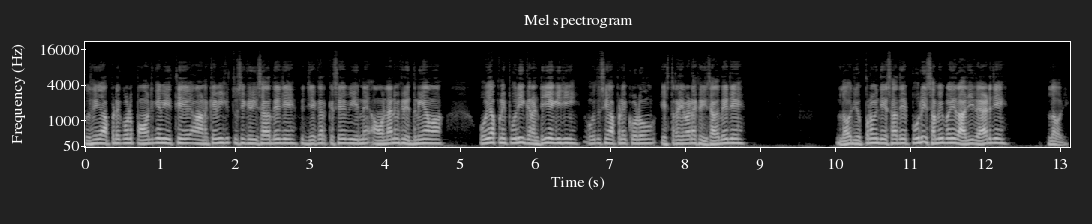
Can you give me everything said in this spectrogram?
ਤੁਸੀਂ ਆਪਣੇ ਕੋਲ ਪਹੁੰਚ ਕੇ ਵੀ ਇੱਥੇ ਆਣ ਕੇ ਵੀ ਤੁਸੀਂ ਖਰੀਦ ਸਕਦੇ ਜੇ ਤੇ ਜੇਕਰ ਕਿਸੇ ਵੀਰ ਨੇ ਆਨਲਾਈਨ ਵੀ ਖਰੀਦਣੀਆਂ ਵਾ ਉਹ ਵੀ ਆਪਣੀ ਪੂਰੀ ਗਾਰੰਟੀ ਹੈਗੀ ਜੀ, ਉਹ ਤੁਸੀਂ ਆਪਣੇ ਕੋਲੋਂ ਇਸ ਤਰ੍ਹਾਂ ਦੀ ਵੈੜਾਂ ਖਰੀਦ ਸਕਦੇ ਜੇ। ਲਓ ਜੀ, ਉੱਪਰੋਂ ਵੀ ਦੇ ਸਕਦੇ, ਪੂਰੀ ਸਮੀ ਬੜੀ ਰਾਜੀ ਵੈੜ ਜੇ। ਲਓ ਜੀ।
